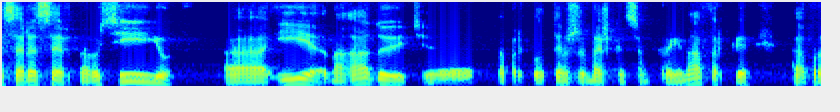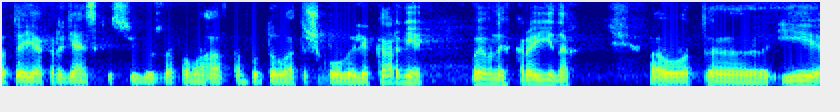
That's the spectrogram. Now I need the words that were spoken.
СРСР та Росією е, і нагадують, е, наприклад, тим же мешканцям країн Африки е, про те, як радянський союз допомагав там будувати школи, лікарні в певних країнах. От е, і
